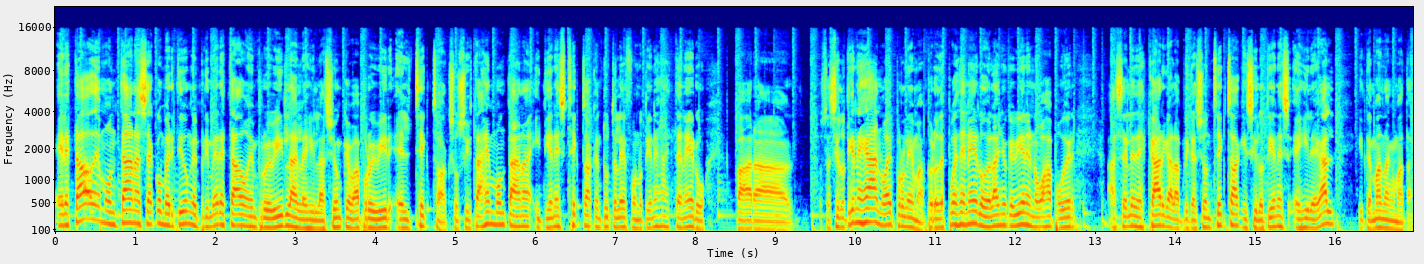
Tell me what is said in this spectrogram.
El estado de Montana se ha convertido en el primer estado en prohibir la legislación que va a prohibir el TikTok. O si estás en Montana y tienes TikTok en tu teléfono, tienes hasta enero para... O sea, si lo tienes ya no hay problema, pero después de enero del año que viene no vas a poder hacerle descarga a la aplicación TikTok y si lo tienes es ilegal y te mandan a matar.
